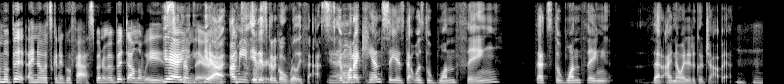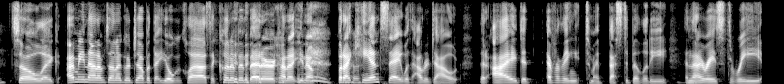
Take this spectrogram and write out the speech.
I'm a bit I know it's going to go fast, but I'm a bit down the ways yeah, from there. Yeah, I mean, it is going to go really fast. Yeah. And what I can say is that was the one thing. That's the one thing that I know I did a good job at. Mm-hmm. So, like, I may not have done a good job at that yoga class. I could have been better, kind of, you know. But I Uh-huh. can say without a doubt that I did everything to my best ability, and that I raised three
